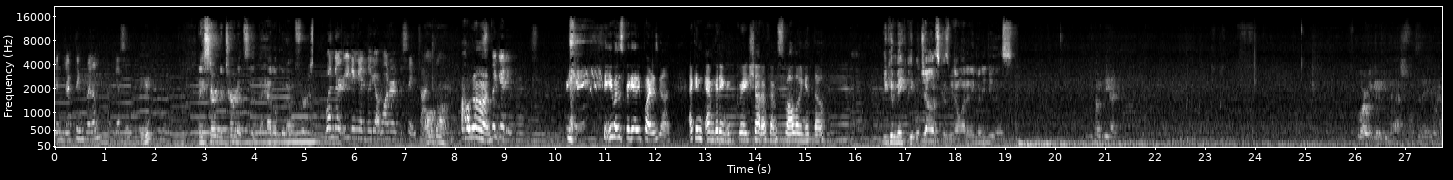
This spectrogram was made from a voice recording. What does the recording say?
Injecting venom, I'm guessing. Mm-hmm. And he's starting to turn it so that the head will go down first. When they're eating it, they get water at the same time. All gone. Hold on. Spaghetti. Even the spaghetti part is gone. I can. I'm getting a great shot of him swallowing it though. You can make people jealous because we don't let anybody do this. Come, Peanut. Or are we going to be bashful today? We're not.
